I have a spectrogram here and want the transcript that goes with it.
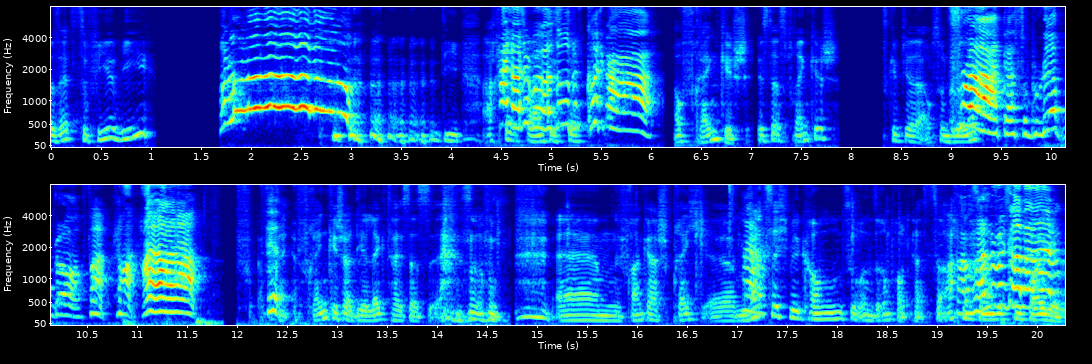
Übersetzt so viel wie die Hallo, ich bin 28. so Kutka. auf Fränkisch. Ist das Fränkisch? Es gibt ja auch so ein Dialekt. Fränkischer Dialekt heißt das. So, ähm, Franka Sprech. Ähm, herzlich willkommen zu unserem Podcast, zur Hallo, 28. Folge.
